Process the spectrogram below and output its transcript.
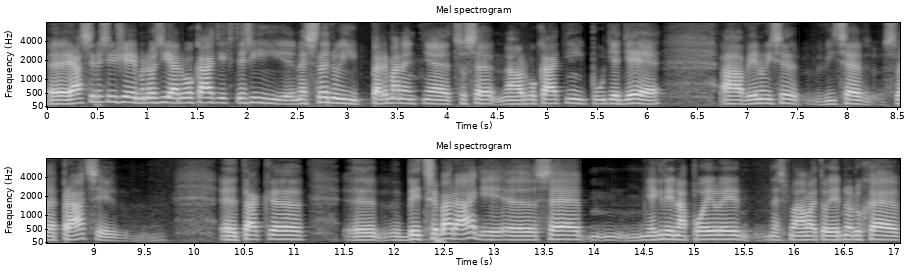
Já si myslím, že mnozí advokáti, kteří nesledují permanentně, co se na advokátní půdě děje a věnují se více své práci, tak by třeba rádi eh, se někdy napojili, dnes máme to jednoduché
